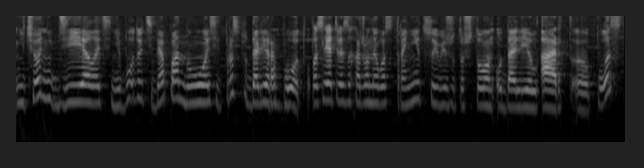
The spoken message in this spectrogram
ничего не делать, не буду тебя поносить, просто удали работу. После этого я захожу на его страницу и вижу то, что он удалил арт-пост,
